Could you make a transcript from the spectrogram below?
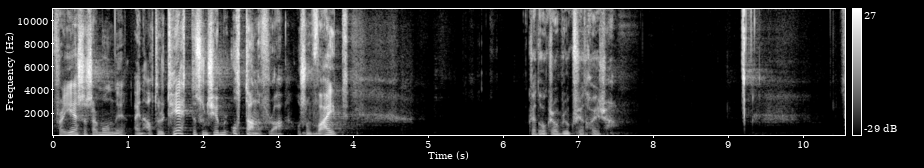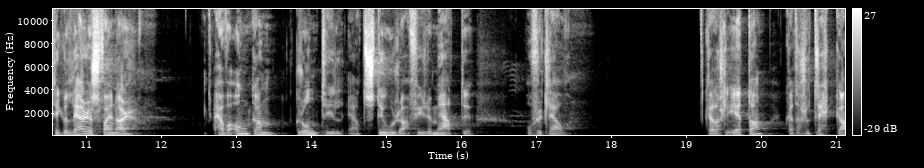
fra Jesus er munni, en autoritet som kommer utanfra, og som veit hva dere har bruk for å høyre. Til å lære sveinar, her var ångan grunn til at stora fyrir mæte og fyrir klæva. Hva er det skal eta, hva er det skal drekka,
